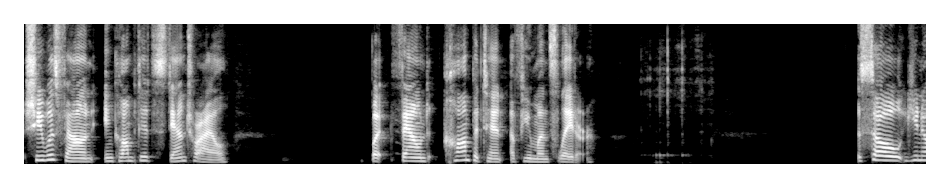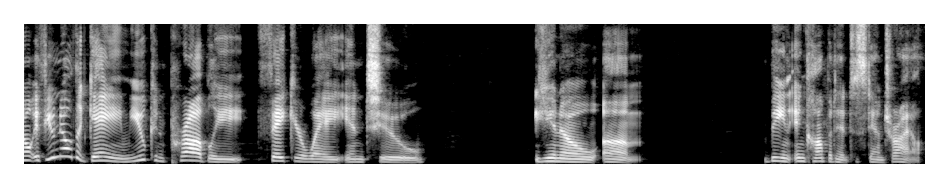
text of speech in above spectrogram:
she was found incompetent to stand trial but found competent a few months later. So, you know, if you know the game, you can probably fake your way into, you know, um, being incompetent to stand trial.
